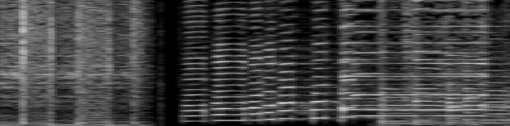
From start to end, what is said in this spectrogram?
Thank you.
